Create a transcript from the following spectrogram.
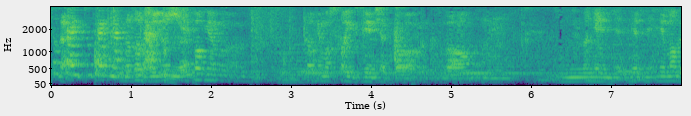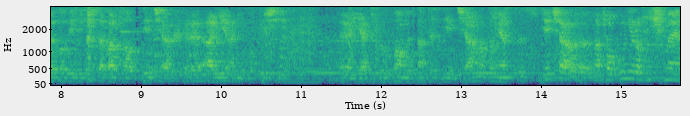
tutaj, tutaj na No dobrze, wystawie już jest. powiem, powiem o swoich zdjęciach, bo, bo mm, no nie, nie, nie, nie mogę powiedzieć za bardzo o zdjęciach e, Ali ani Bogusi, jaki był pomysł na te zdjęcia. Natomiast zdjęcia, e, znaczy ogólnie robiliśmy e,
